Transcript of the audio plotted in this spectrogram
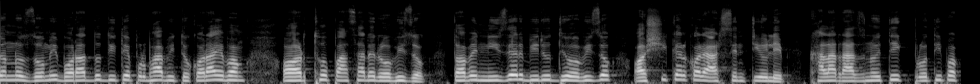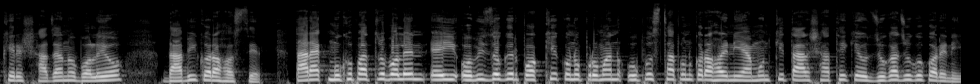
জন্য জমি বরাদ্দ দিতে প্রভাবিত করা এবং অর্থ পাচারের অভিযোগ, তবে নিজের বিরুদ্ধে অভিযোগ অস্বীকার করে আসছেন টিউলিপ। খালা রাজনৈতিক প্রতিপক্ষের সাজানো বলেও দাবি করা হচ্ছে। তার এক মুখপাত্র বলেন, এই অভিযোগের পক্ষে কোনো প্রমাণ উপস্থাপন করা হয়নি, এমনকি তার সাথে কেউ যোগাযোগও করেনি।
